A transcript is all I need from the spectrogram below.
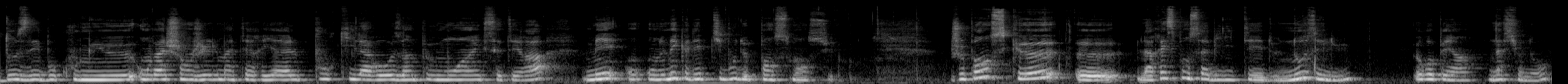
doser beaucoup mieux, on va changer le matériel pour qu'il arrose un peu moins, etc. Mais on, ne met que des petits bouts de pansement sur. Je pense que euh, la responsabilité de nos élus, européens, nationaux,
